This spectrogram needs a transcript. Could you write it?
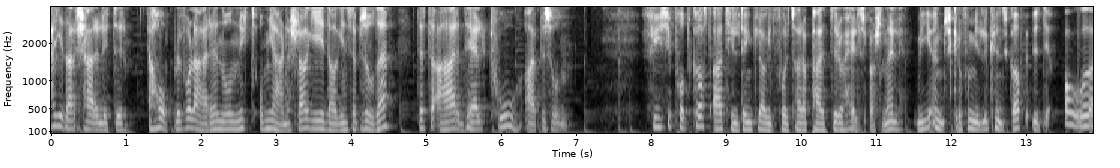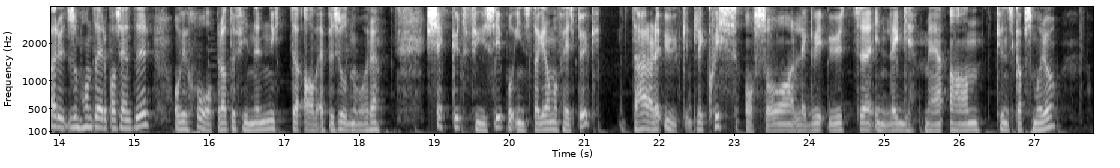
Hei der, kjære lytter. Jeg håper du får lære noe nytt om hjerneslag i dagens episode. Dette er del to av episoden. Fysi podkast er tiltenkt laget for terapeuter og helsepersonell. Vi ønsker å formidle kunnskap ut til alle der ute som håndterer pasienter, og vi håper at du finner nytte av episodene våre. Sjekk ut Fysi på Instagram og Facebook. Der er det ukentlig quiz, og så legger vi ut eh, innlegg med annen kunnskapsmoro.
